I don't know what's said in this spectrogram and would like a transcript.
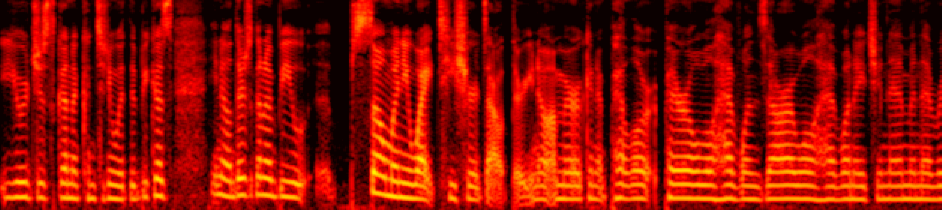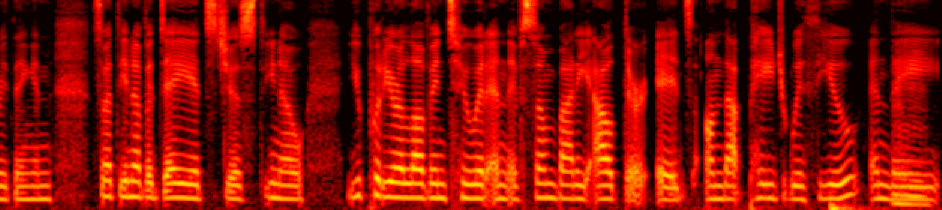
you're just gonna continue with it because you know there's gonna be so many white T-shirts out there. You know, American Apparel, will have one, Zara will have one, H and everything. And so at the end of the day, it's just you know you put your love into it, and if somebody out there is on that page with you and they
